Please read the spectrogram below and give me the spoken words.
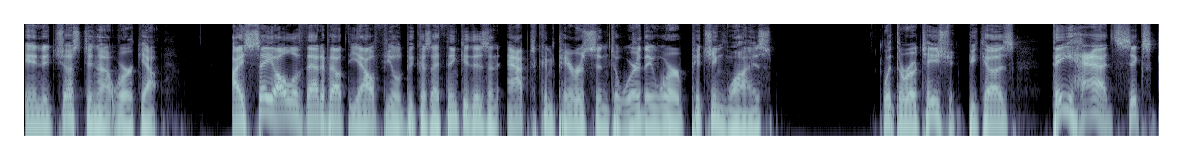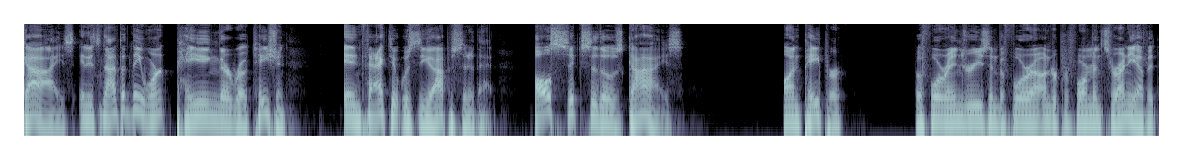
And it just did not work out. I say all of that about the outfield because I think it is an apt comparison to where they were pitching wise with the rotation because they had six guys, and it's not that they weren't paying their rotation. In fact, it was the opposite of that. All six of those guys on paper, before injuries and before underperformance or any of it,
